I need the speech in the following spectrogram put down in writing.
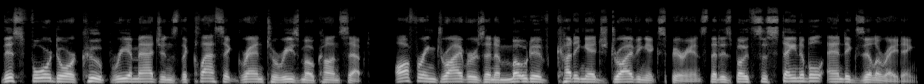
This four-door coupe reimagines the classic Gran Turismo concept, offering drivers an emotive, cutting-edge driving experience that is both sustainable and exhilarating.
